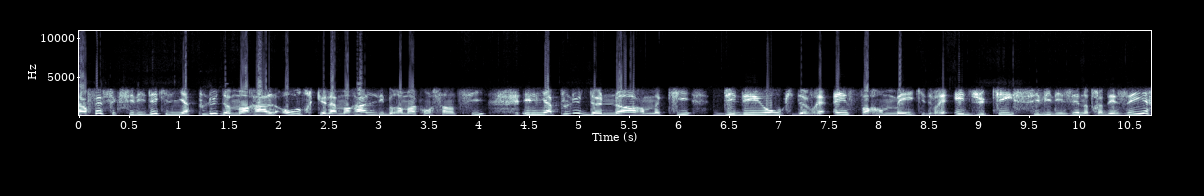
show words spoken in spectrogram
en fait, c'est que c'est l'idée qu'il n'y a plus de morale autre que la morale librement consentie. Il n'y a plus de normes qui, d'idéaux qui devraient informer, qui devraient éduquer, civiliser notre désir.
